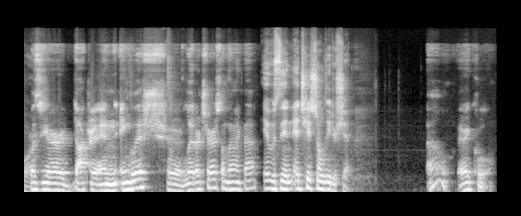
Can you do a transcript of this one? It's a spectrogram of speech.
Was your doctorate in English or literature, or something like that? It was in educational leadership. Oh, very cool.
